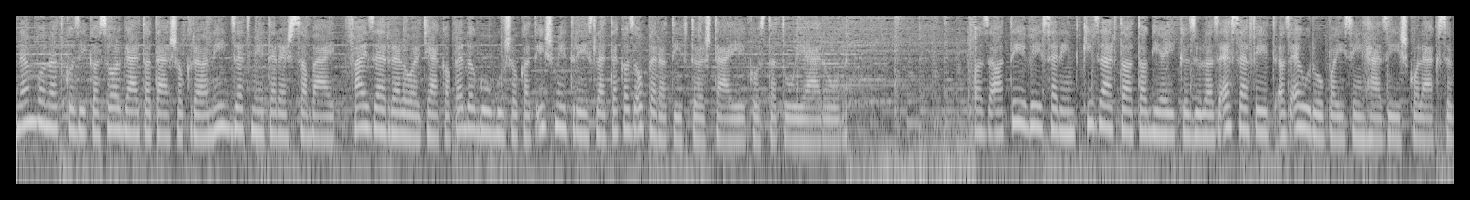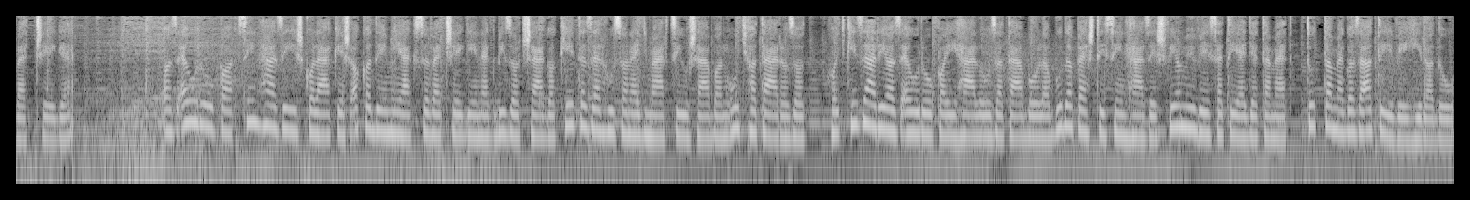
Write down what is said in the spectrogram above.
Nem vonatkozik a szolgáltatásokra a négyzetméteres szabály, Pfizerrel oltják a pedagógusokat ismét részletek az operatív törzs tájékoztatójáról. Az ATV szerint kizárta a tagjai közül az SF-ét az Európai Színházi Iskolák Szövetsége. Az Európa Színházi Iskolák és Akadémiák Szövetségének bizottsága 2021 márciusában úgy határozott, hogy kizárja az európai hálózatából a Budapesti Színház és Filművészeti Egyetemet, tudta meg az ATV híradó.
